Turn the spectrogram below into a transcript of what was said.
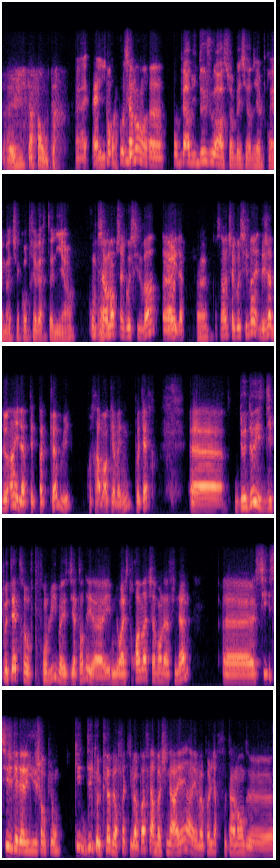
jusqu'à fin août. Ouais, eh, concernant, euh, on a perdu deux joueurs sur blessure déjà le premier match contre Everton hier. Hein. Concernant Thiago Silva, euh, il a, concernant Thiago Silva, déjà de 1, il a peut-être pas de club lui, contrairement à Cavani, peut-être. Euh, de 2, il se dit peut-être au fond de lui, bah, il se dit attendez, il nous reste trois matchs avant la finale. si, si je gagne la Ligue des Champions, qui te dit que le club en fait il va pas faire machine arrière et il va pas lui refoutre un an de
